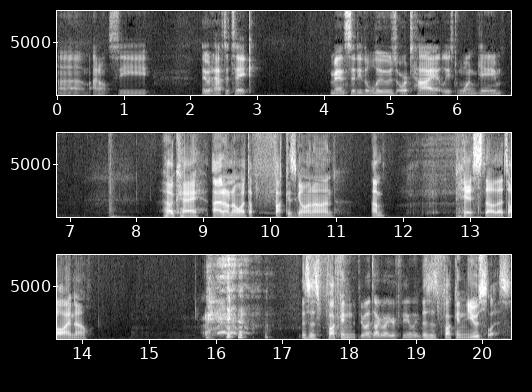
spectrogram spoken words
Um, I don't see. It would have to take Man City to lose or tie at least one game. Okay, I don't know what the fuck is going on. I'm pissed though. That's all I know. this is fucking Do you want to talk about your feelings? this is fucking useless.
